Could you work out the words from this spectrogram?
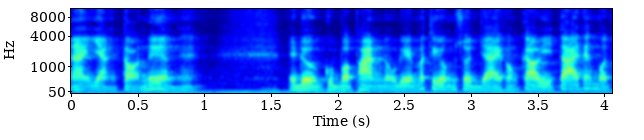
นะอย่างต่อเนื่องฮะในเดือนกุมภาพันธ์โรงเรียนมัธยมส่วนใหญ่ของเกาหลีใต้ทั้งหมด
